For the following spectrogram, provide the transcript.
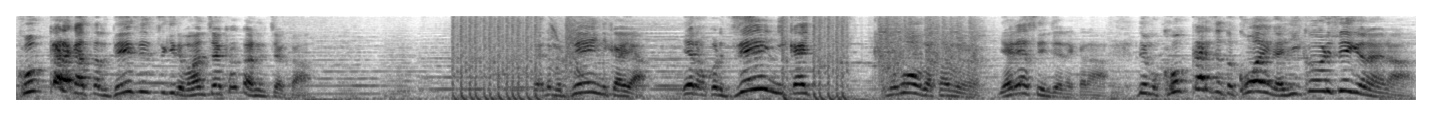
こっから勝ったら伝説すぎるワンチャンかかるんちゃうか。いや、でも全員2回や。いや、でもこれ全員2回の方が多分、やりやすいんじゃないかな。でも、こっからちょっと怖いんだ。リコール制御なんやな。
